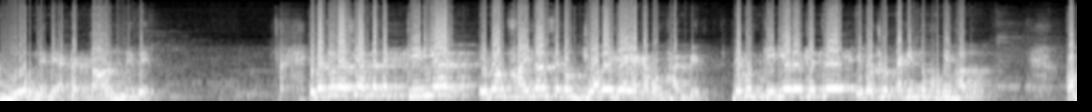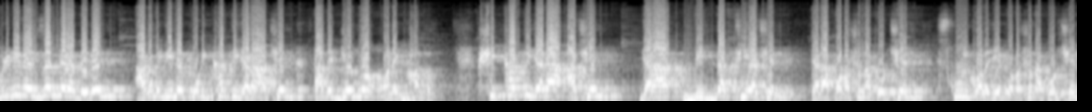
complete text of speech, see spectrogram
মোড় নেবে, একটা টার্ন নেবে। এবার চলে আসছি আপনাদের কেরিয়ার এবং ফাইন্যান্স এবং জবের জায়গা কেমন থাকবে। দেখুন কেরিয়ারের ক্ষেত্রে এবছরটা কিন্তু খুবই ভালো। কম্পিটিটিভ এক্সাম যারা দেবেন, আগামী দিনে পরীক্ষার্থী যারা আছেন, তাদের জন্য অনেক ভালো। শিক্ষার্থী যারা আছেন, যারা বিদ্যার্থী আছেন, যারা পড়াশোনা করছেন, স্কুল, কলেজে পড়াশোনা করছেন,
